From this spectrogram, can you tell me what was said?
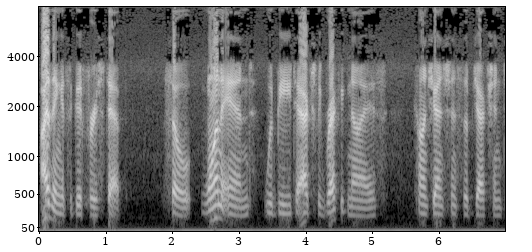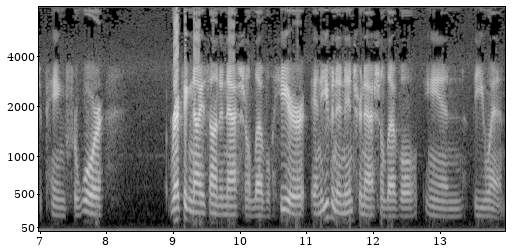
I think it's a good first step. So one end would be to actually recognize conscientious objection to paying for war, recognized on a national level here, and even an international level in the UN,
